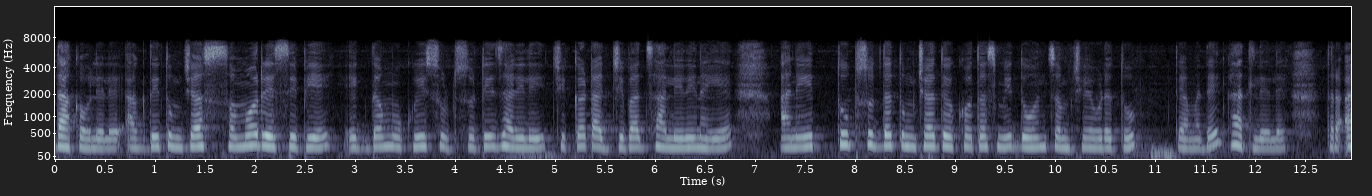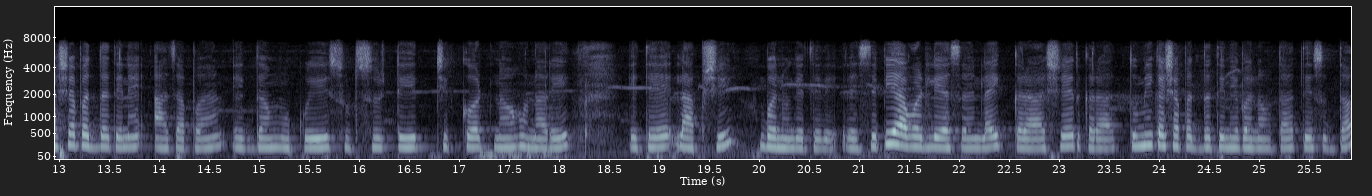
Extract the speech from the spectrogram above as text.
दाखवलेलं. आहे अगदी तुमच्यासमोर रेसिपी आहे एकदम मोकळी सुटसुटीत झालेली चिकट अजिबात झालेली नाही आहे आणि तूपसुद्धा तुमच्या देखवतच मी दोन चमचे एवढं तूप त्यामध्ये घातलेलं. आहे तर अशा पद्धतीने आज आपण एकदम मोकळी सुटसुटीत चिकट न होणारी इथे लापशी बनवून घेतलेली. रेसिपी आवडली असेल लाईक करा शेअर करा. तुम्ही कशा पद्धतीने बनवता ते सुद्धा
